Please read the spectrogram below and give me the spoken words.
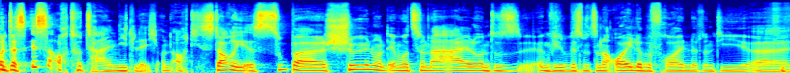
Und das ist auch total niedlich. Und auch die Story ist super schön und emotional. Und du irgendwie, du bist mit so einer Eule befreundet und die, äh,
